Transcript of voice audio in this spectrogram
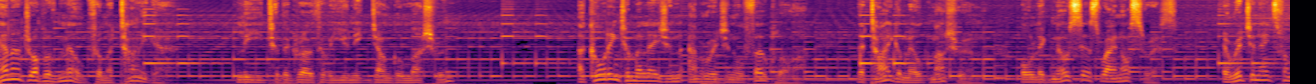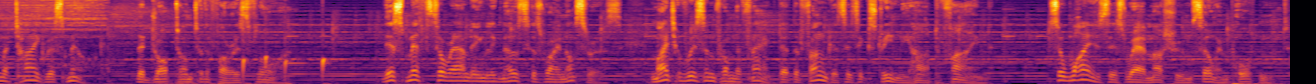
Can a drop of milk from a tiger lead to the growth of a unique jungle mushroom? According to Malaysian Aboriginal folklore, the tiger milk mushroom, or Lignosus rhinoceros, originates from a tigress milk that dropped onto the forest floor. This myth surrounding Lignosus rhinoceros might have risen from the fact that the fungus is extremely hard to find. So why is this rare mushroom so important?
